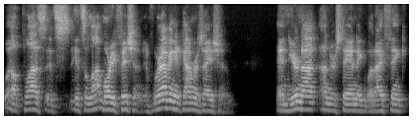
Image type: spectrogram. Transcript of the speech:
Well, plus it's it's a lot more efficient. If we're having a conversation and you're not understanding what I think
